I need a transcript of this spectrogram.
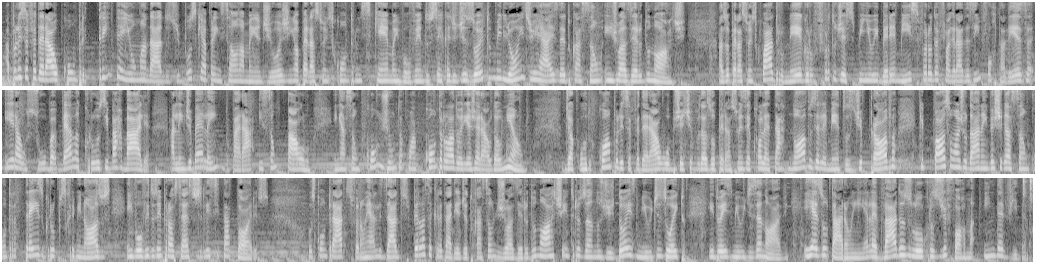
A Polícia Federal cumpre 31 mandados de busca e apreensão na manhã de hoje em operações contra um esquema envolvendo cerca de 18 milhões de reais da educação em Juazeiro do Norte. As operações Quadro Negro, Fruto de Espinho e Beremis foram deflagradas em Fortaleza, Irauçuba, Bela Cruz e Barbalha, além de Belém, do Pará e São Paulo, em ação conjunta com a Controladoria Geral da União. De acordo com a Polícia Federal, o objetivo das operações é coletar novos elementos de prova que possam ajudar na investigação contra três grupos criminosos envolvidos em processos licitatórios. Os contratos foram realizados pela Secretaria de Educação de Juazeiro do Norte entre os anos de 2018 e 2019 e resultaram em elevados lucros de forma indevida.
